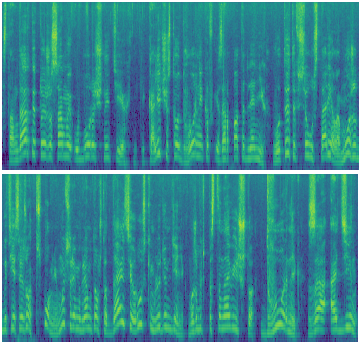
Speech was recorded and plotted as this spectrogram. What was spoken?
стандарты той же самой уборочной техники, количество дворников и зарплата для них. Вот это все устарело. Может быть, есть резон. Вспомним, мы все время говорим о том, что дайте русским людям денег. Может быть, постановить, что дворник за один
